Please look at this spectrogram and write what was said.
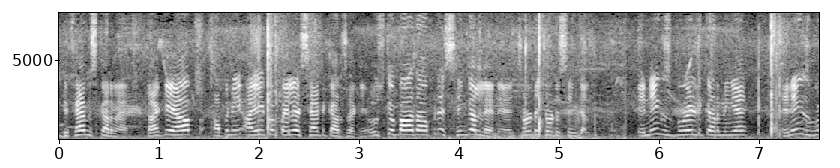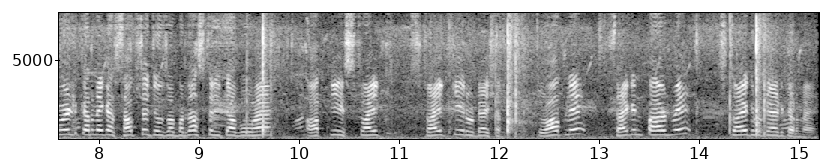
डिफेंस करना है, ताकि आप अपनी आई को पहले सेट कर सकें। उसके बाद आपने सिंगल लेने हैं, छोटे छोटे सिंगल इनिंग्स बिल्ड करनी है। इनिंग्स बिल्ड करने का सबसे जो ज़बरदस्त तरीका वो है आपकी स्ट्राइक स्ट्राइक की रोटेशन तो आपने सेकंड पार्ट में स्ट्राइक रोटेट करना है।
